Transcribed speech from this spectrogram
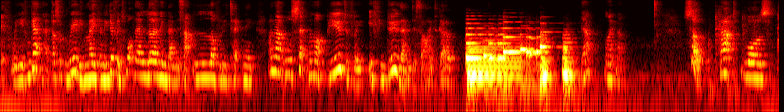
if we even get it doesn't really make any difference. What they're learning then is that lovely technique and that will set them up beautifully if you do then decide to go, yeah, like that. So that was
